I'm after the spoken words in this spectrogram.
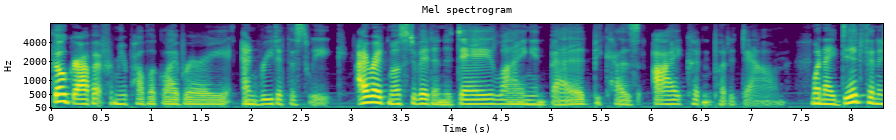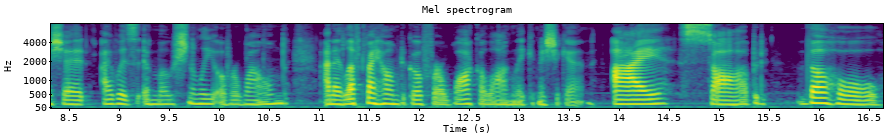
go grab it from your public library and read it this week. I read most of it in a day lying in bed because I couldn't put it down. When I did finish it, I was emotionally overwhelmed and I left my home to go for a walk along Lake Michigan. I sobbed the whole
